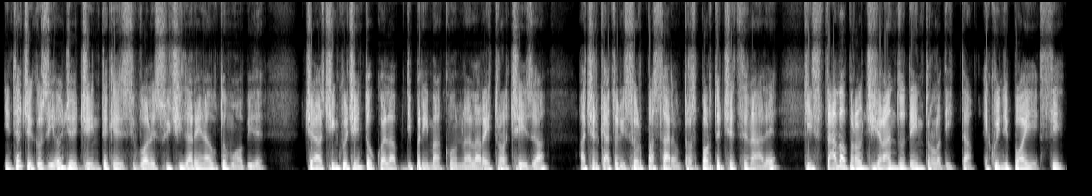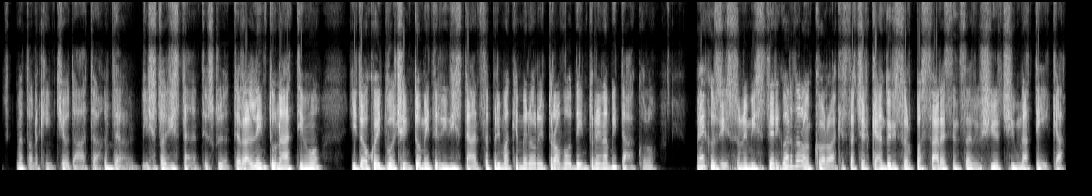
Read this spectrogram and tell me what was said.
Niente, oggi è così, oggi è gente che si vuole suicidare in automobile. Cioè la 500, quella di prima con la retro accesa, ha cercato di sorpassare un trasporto eccezionale che stava però girando dentro la ditta. E quindi poi sì, madonna che inchiodata. Davvero gli sto distante scusate. Rallento un attimo gli do quei 200 metri di distanza prima che me lo ritrovo dentro in abitacolo. Ma è così sono i misteri. Guardalo ancora che sta cercando di sorpassare senza riuscirci una teca.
